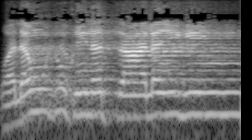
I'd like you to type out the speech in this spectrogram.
ولو دخلت عليهم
